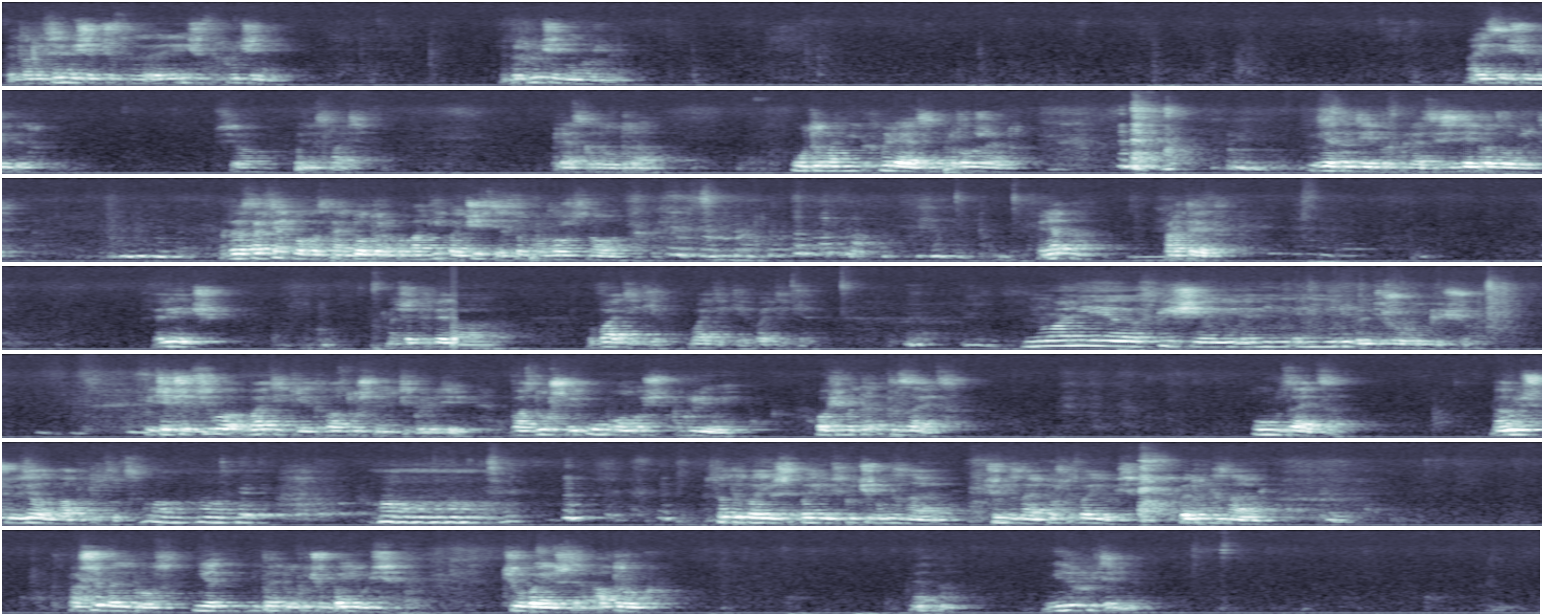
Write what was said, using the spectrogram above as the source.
Поэтому они все время ищут приключения. И приключения нужны. А если еще выпьют? Все, понеслась. Пляска до утра. Утром они не похмеляются, они продолжают. Нет идеи похмеляться, есть идея продолжить. Когда совсем плохо станет, доктор, помоги, почисти, все продолжить снова. Понятно? Портрет. Речь. Значит, тебе ватики, ватики, ватики. Ну, они в пище, они, они не любят тяжелую пищу. И чаще всего ватики – это воздушные типы людей. Воздушный ум, он очень пугливый. В общем, это, это заяц. Ум зайца. На ручку взял, и трясутся. Что ты боишься? Боюсь. Почему? Не знаю. Почему не знаю? Потому что боюсь. Поэтому не знаю. Пошли в брус. Нет, не пойду. Почему? Боюсь. Чего боишься? А вдруг? Понятно? Нерешительно.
